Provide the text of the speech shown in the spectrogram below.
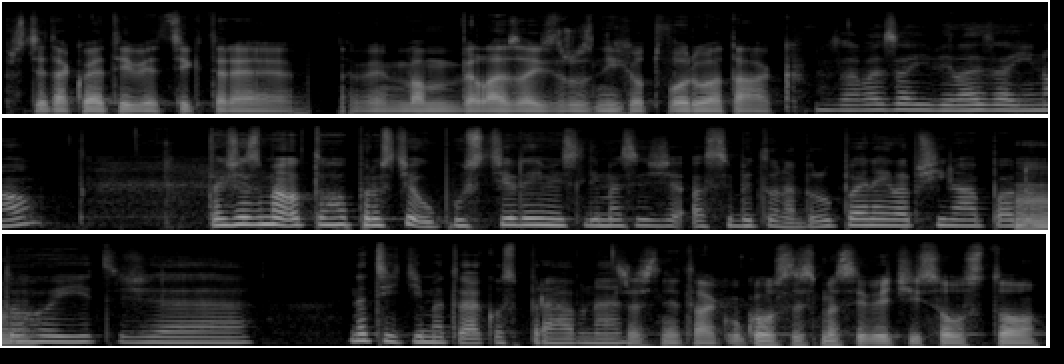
Prostě takové ty věci, které, nevím, vám vylézají z různých otvorů a tak. zalezají, vylezají, no. Takže jsme od toho prostě upustili, myslíme si, že asi by to nebyl úplně nejlepší nápad Hmm. do toho jít, že necítíme to jako správné. Přesně tak. Ukousli jsme si větší sousto.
